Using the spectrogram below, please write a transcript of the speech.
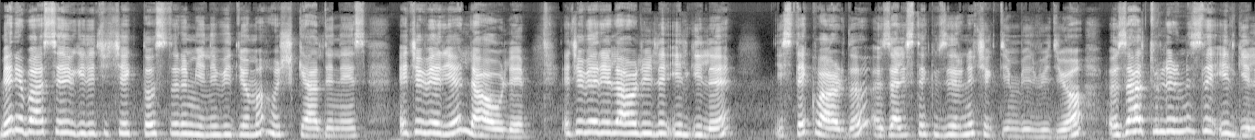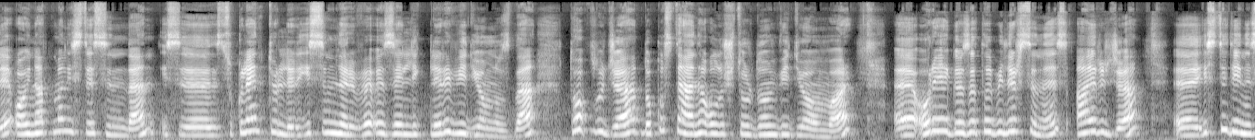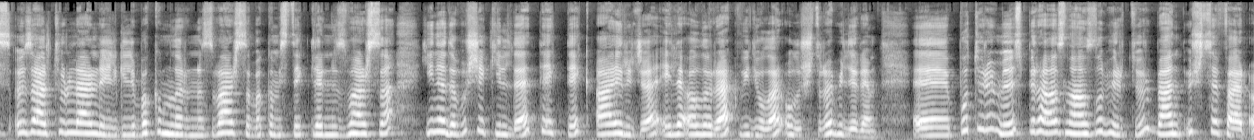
Merhaba sevgili çiçek dostlarım yeni videoma hoş geldiniz. Eceveriye Lauli. Eceveriye Lauli ile ilgili istek vardı. Özel istek üzerine çektiğim bir video. Özel türlerimizle ilgili oynatma listesinden is- sukulent türleri, isimleri ve özellikleri videomuzda topluca 9 tane oluşturduğum videom var. Ee, oraya göz atabilirsiniz. Ayrıca e, istediğiniz özel türlerle ilgili bakımlarınız varsa, bakım istekleriniz varsa yine de bu şekilde tek tek ayrıca ele alarak videolar oluşturabilirim. Ee, bu türümüz biraz nazlı bir tür. Ben 3 sefer e,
